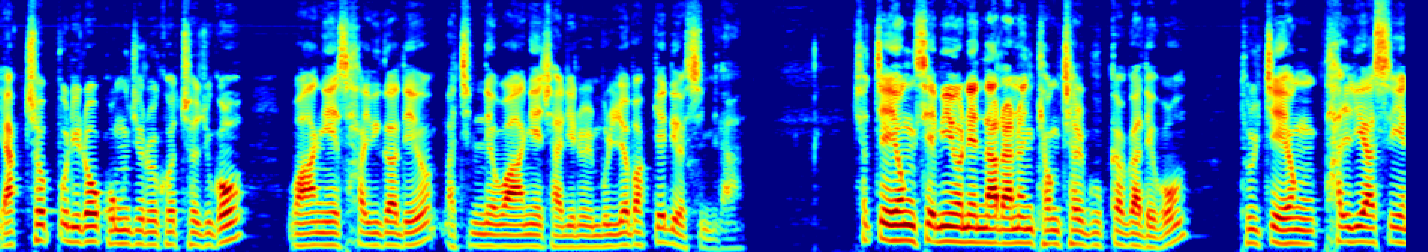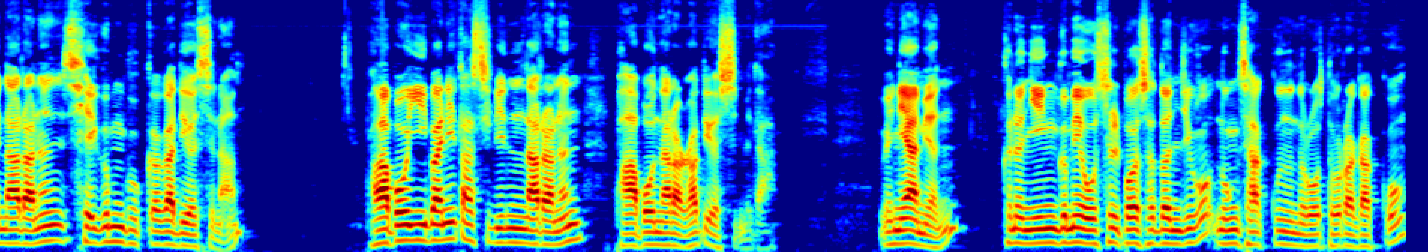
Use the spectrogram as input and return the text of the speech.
약초 뿌리로 공주를 고쳐주고 왕의 사위가 되어 마침내 왕의 자리를 물려받게 되었습니다. 첫째 형 세미온의 나라는 경찰 국가가 되고 둘째 형 탈리아스의 나라는 세금 국가가 되었으나 바보 이반이 다스리는 나라는 바보 나라가 되었습니다. 왜냐하면 그는 임금의 옷을 벗어던지고 농사꾼으로 돌아갔고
